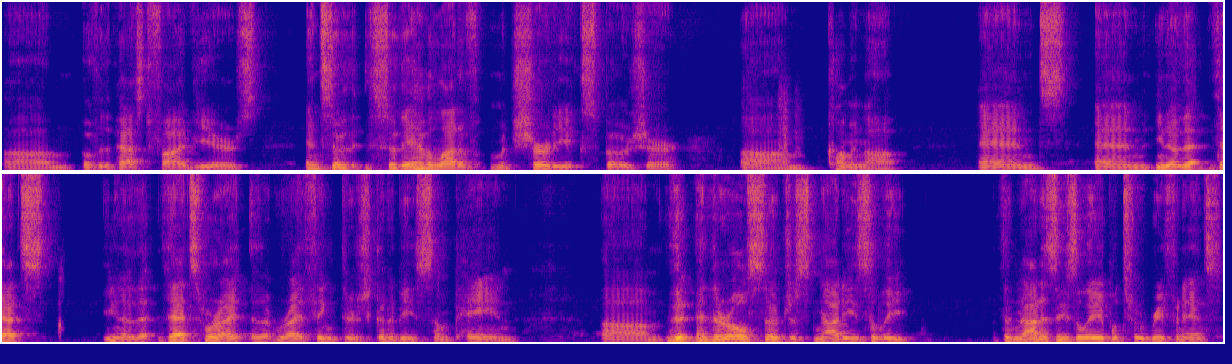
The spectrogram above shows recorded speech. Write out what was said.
um, over the past five years, and so so they have a lot of maturity exposure um, coming up, and and you know that that's you know that that's where I where I think there's going to be some pain, um, th- and they're also just not easily they're not as easily able to refinance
